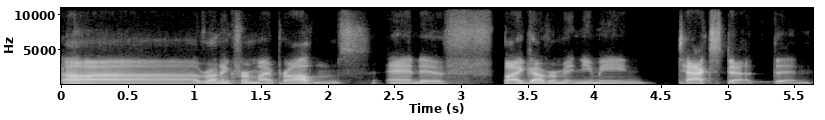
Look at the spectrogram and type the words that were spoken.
Uh running from my problems. And if by government you mean tax debt then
